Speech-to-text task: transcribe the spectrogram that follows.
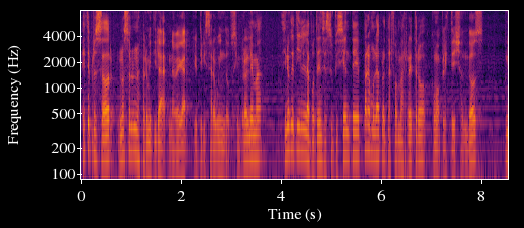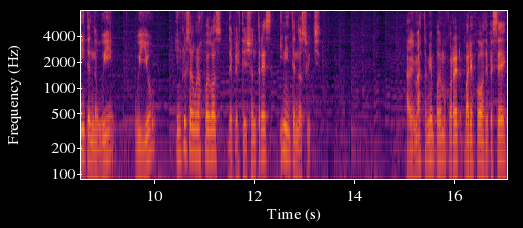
Este procesador no solo nos permitirá navegar y utilizar Windows sin problema, sino que tiene la potencia suficiente para emular plataformas retro como PlayStation 2, Nintendo Wii, Wii U incluso algunos juegos de PlayStation 3 y Nintendo Switch. Además también podemos correr varios juegos de PC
